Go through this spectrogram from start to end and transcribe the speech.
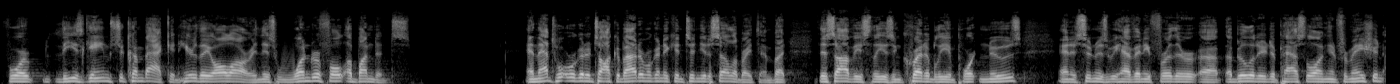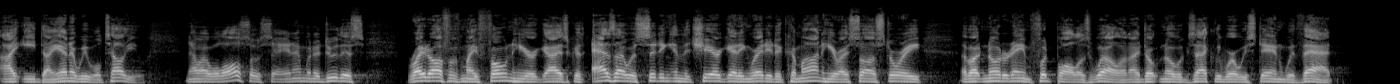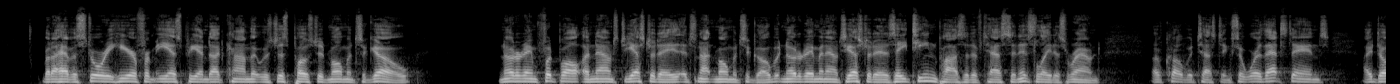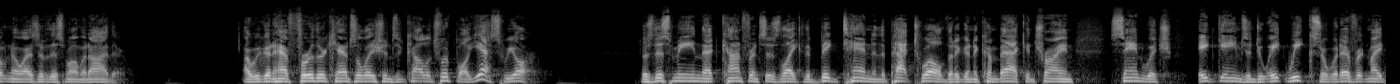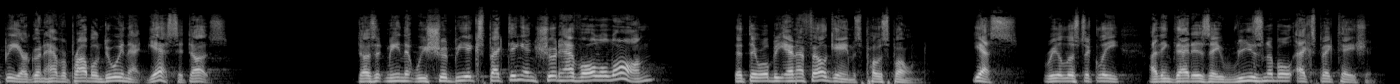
for these games to come back, and here they all are in this wonderful abundance. And that's what we're going to talk about, and we're going to continue to celebrate them. But this obviously is incredibly important news. And as soon as we have any further uh, ability to pass along information, i.e., Dianna, we will tell you. Now, I will also say, and I'm going to do this right off of my phone here, guys, because as I was sitting in the chair getting ready to come on here, I saw a story about Notre Dame football as well, and I don't know exactly where we stand with that. But I have a story here from ESPN.com that was just posted moments ago. Notre Dame football announced yesterday, it's not moments ago, but Notre Dame announced yesterday has 18 positive tests in its latest round of COVID testing. So where that stands, I don't know as of this moment either. Are we going to have further cancellations in college football? Yes, we are. Does this mean that conferences like the Big Ten and the Pac 12 that are going to come back and try and sandwich eight games into eight weeks or whatever it might be are going to have a problem doing that? Yes, it does. Does it mean that we should be expecting and should have all along that there will be NFL games postponed? Yes. Realistically, I think that is a reasonable expectation.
